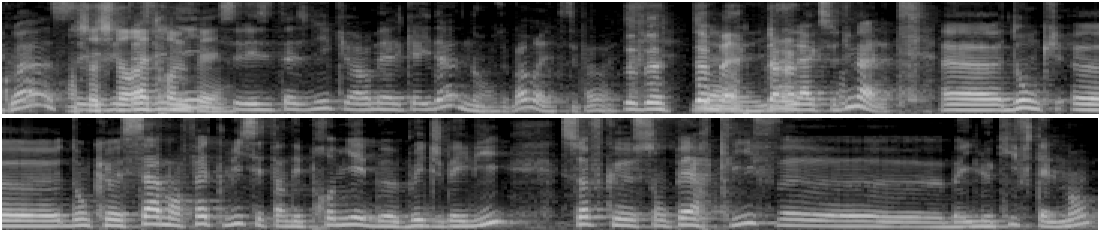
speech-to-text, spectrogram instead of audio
Quoi? On se serait trompé. C'est les États-Unis qui ont armé Al-Qaïda? Non, c'est pas vrai. C'est pas vrai. L'axe du mal. Euh, donc, euh, donc, euh, Sam, en fait, lui, c'est un des premiers Bridge Baby. Sauf que son père Cliff, euh, bah, il le kiffe tellement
